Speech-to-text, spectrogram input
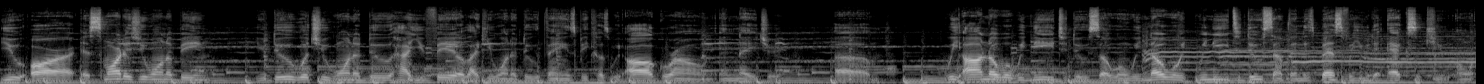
You are as smart as you want to be. You do what you want to do, how you feel like you want to do things, because we all grown in nature. Um, we all know what we need to do. So when we know we need to do something, it's best for you to execute on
